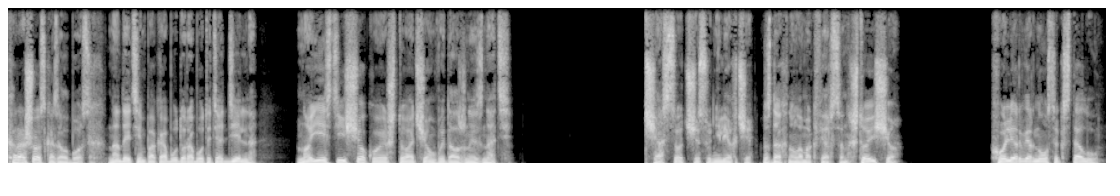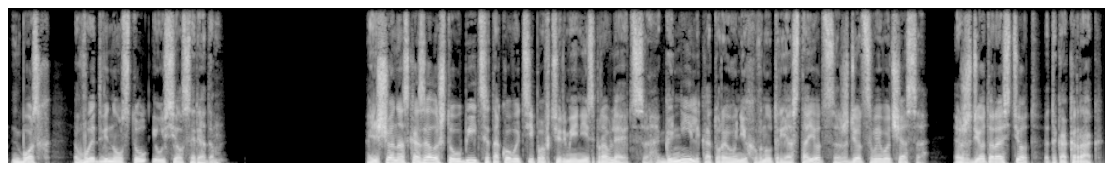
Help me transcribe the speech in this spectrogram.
«Хорошо», — сказал Босх, — «над этим пока буду работать отдельно, но есть еще кое-что, о чем вы должны знать». «Час от часу не легче», — вздохнула Макферсон. «Что еще?» Холлер вернулся к столу. Босх выдвинул стул и уселся рядом. Еще она сказала, что убийцы такого типа в тюрьме не исправляются. Гниль, которая у них внутри остается, ждет своего часа. Ждет и растет. Это как рак.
